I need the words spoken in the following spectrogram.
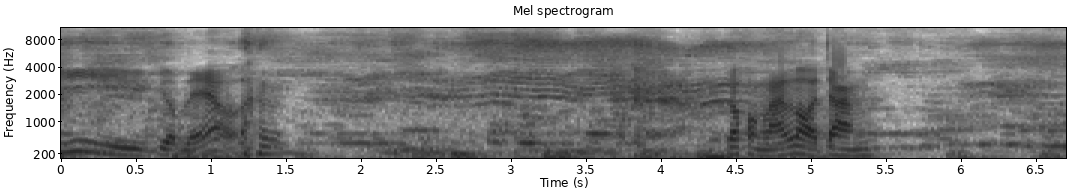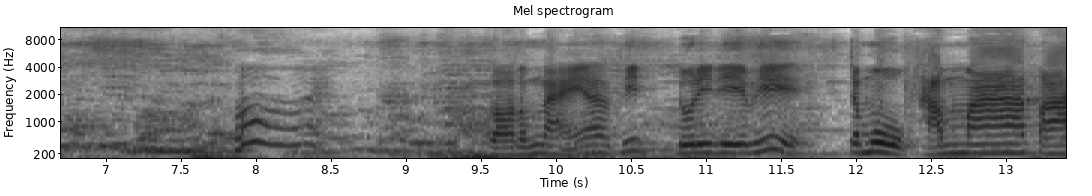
นี่เกือบแล้ว เจ้าของร้านหล่อจังโอ้ยรอตรงไหนอะพี่ดูดีๆ พี่จมูกทำมา ตา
